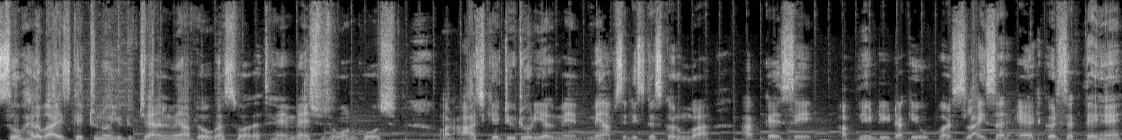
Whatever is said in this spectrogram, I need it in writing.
So hello guys get to know YouTube channel में आप लोगों का स्वागत है। मैं सुशोभन घोष और आज के ट्यूटोरियल में मैं आपसे डिस्कस करूँगा आप कैसे अपने डेटा के ऊपर स्लाइसर ऐड कर सकते हैं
